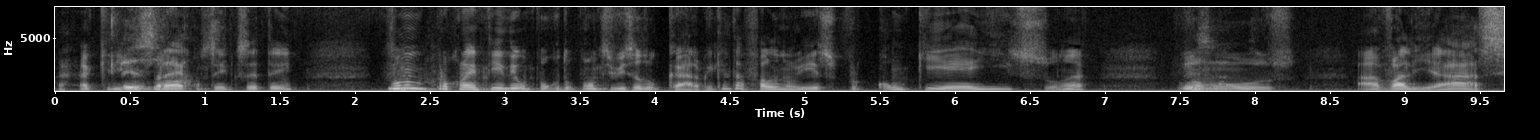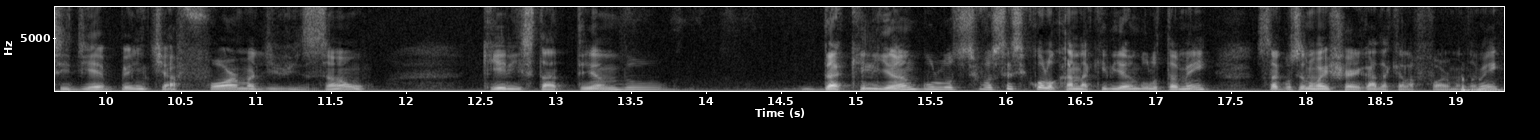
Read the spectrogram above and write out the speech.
Aquele pré-conceito que você tem. Vamos uhum. procurar entender um pouco do ponto de vista do cara. Por que, ele está falando isso? Por, como que é isso, né? Vamos Exato. avaliar se de repente a forma de visão que ele está tendo daquele ângulo, se você se colocar naquele ângulo também, será que você não vai enxergar daquela forma também?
